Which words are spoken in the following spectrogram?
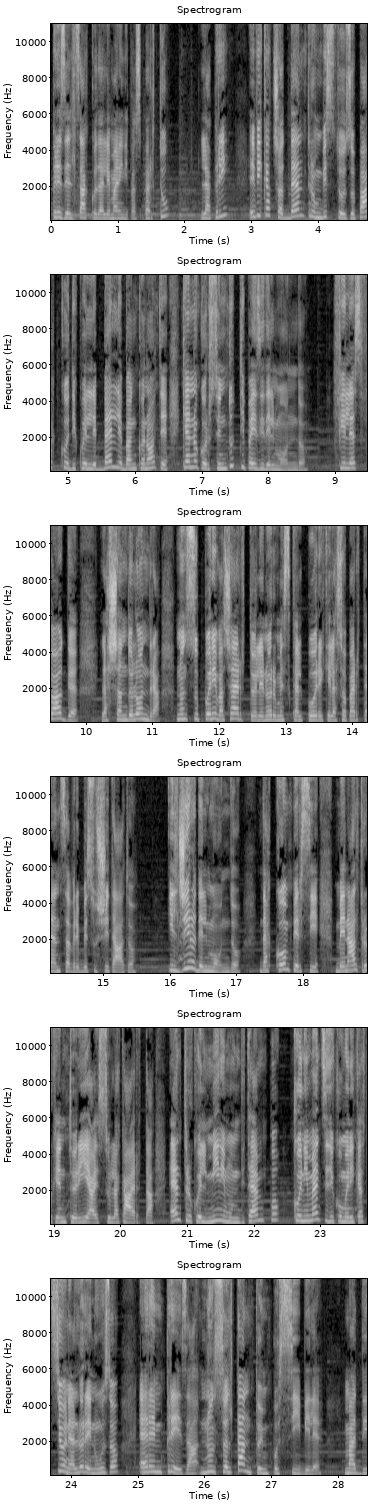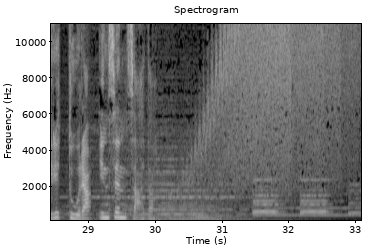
Prese il sacco dalle mani di Passepartout, l'aprì e vi cacciò dentro un vistoso pacco di quelle belle banconote che hanno corso in tutti i paesi del mondo. Phileas Fogg, lasciando Londra, non supponeva certo l'enorme scalpore che la sua partenza avrebbe suscitato. Il giro del mondo, da compiersi ben altro che in teoria e sulla carta, entro quel minimum di tempo, con i mezzi di comunicazione allora in uso, era impresa non soltanto impossibile, ma addirittura insensata.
